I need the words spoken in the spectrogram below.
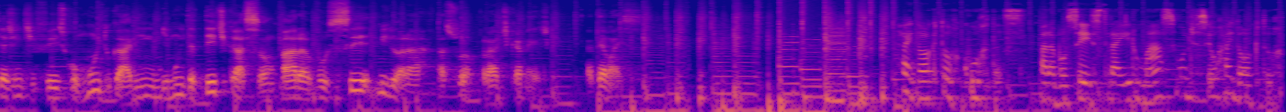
que a gente fez com muito carinho e muita dedicação para você melhorar a sua prática médica. Até mais. HiDoctor Curtas para você extrair o máximo de seu HiDoctor.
